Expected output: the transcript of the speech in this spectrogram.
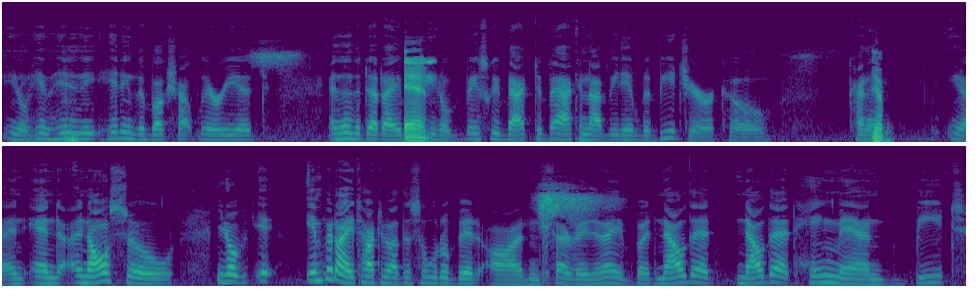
you know him hitting, hitting the buckshot lariat, and then the Deadeye, And- you know, basically back to back and not being able to beat Jericho, kind of. Yep. You know, and, and, and also, you know, it, Imp and I talked about this a little bit on Saturday night. But now that now that Hangman beat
